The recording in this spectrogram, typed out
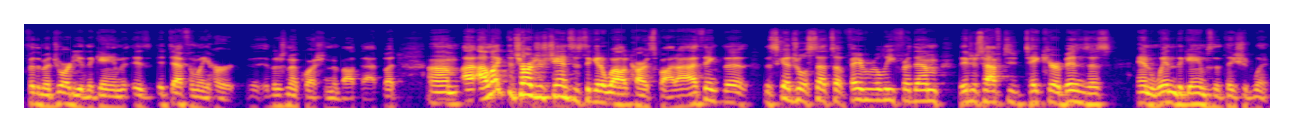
for the majority of the game is it definitely hurt. There's no question about that. But um, I, I, like the Chargers' chances to get a wild card spot. I think the the schedule sets up favorably for them. They just have to take care of business and win the games that they should win.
